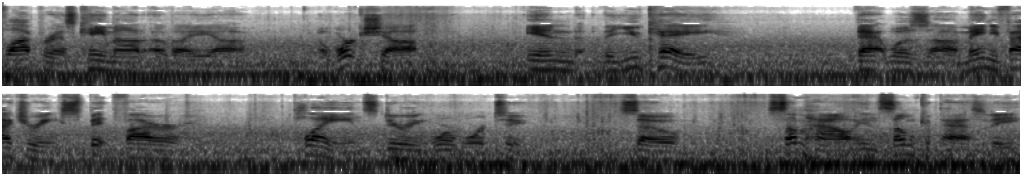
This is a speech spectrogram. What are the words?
fly press came out of a, uh, a workshop in the UK that was uh, manufacturing Spitfire planes during World War II. So somehow, in some capacity,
